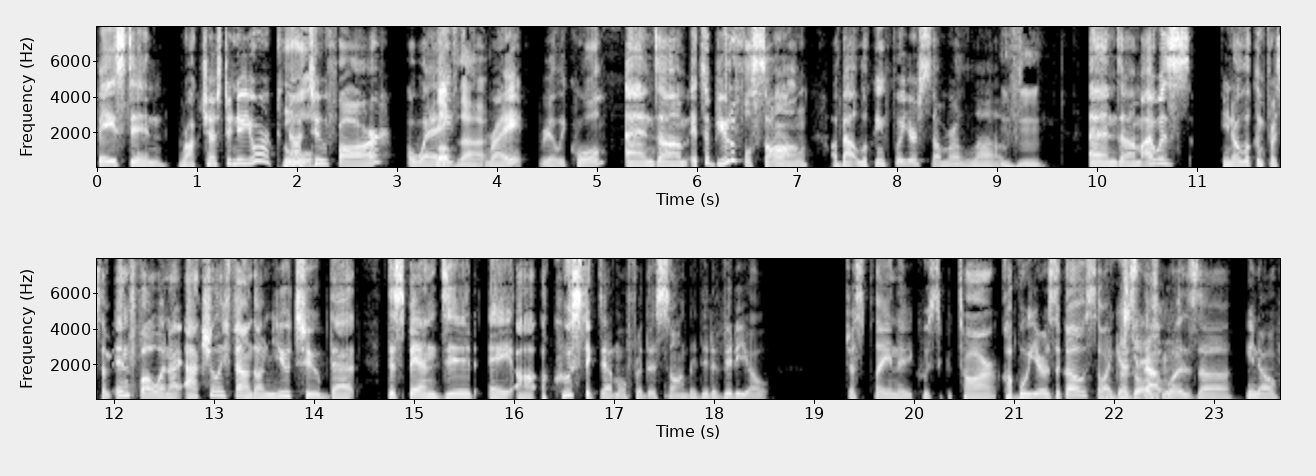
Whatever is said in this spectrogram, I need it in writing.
based in Rochester, New York, Cool. not too far away. Love that. Right? Really cool. And um, it's a beautiful song about looking for your summer love. Mm-hmm. And um, I was, you know, looking for some info, and I actually found on YouTube that this band did a uh, acoustic demo for this song. They did a video just playing the acoustic guitar a couple years ago. So I guess That's that awesome. was, uh, you know,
